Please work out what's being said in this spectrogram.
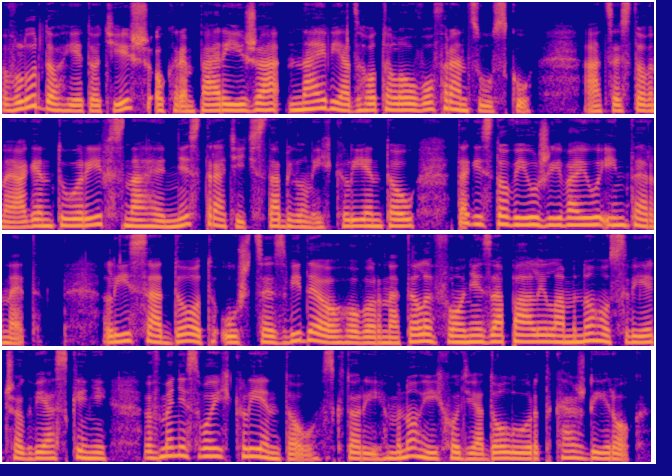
V Lurdoch je totiž, okrem Paríža, najviac hotelov vo Francúzsku a cestovné agentúry v snahe nestratiť stabilných klientov takisto využívajú internet. Lisa Dodd už cez videohovor na telefóne zapálila mnoho sviečok v jaskyni v mene svojich klientov, z ktorých mnohí chodia do Lourdes každý rok.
